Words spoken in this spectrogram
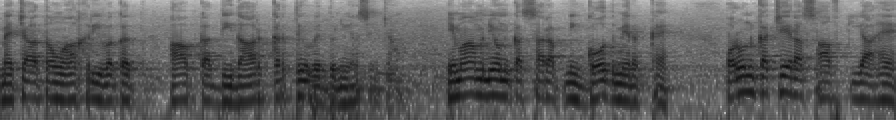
میں چاہتا ہوں آخری وقت آپ کا دیدار کرتے ہوئے دنیا سے جاؤں۔ امام نے ان کا سر اپنی گود میں رکھا ہے اور ان کا چہرہ صاف کیا ہے۔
